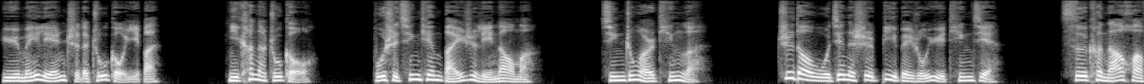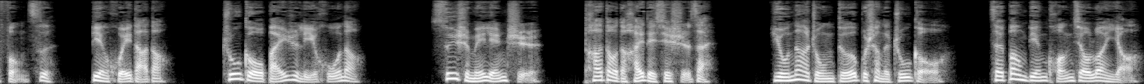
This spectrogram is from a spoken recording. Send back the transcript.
与没廉耻的猪狗一般。你看那猪狗，不是青天白日里闹吗？金钟儿听了，知道午间的事必被如玉听见，此刻拿话讽刺，便回答道：“猪狗白日里胡闹，虽是没廉耻，他倒的还得些实在。”有那种得不上的猪狗在傍边狂叫乱咬，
